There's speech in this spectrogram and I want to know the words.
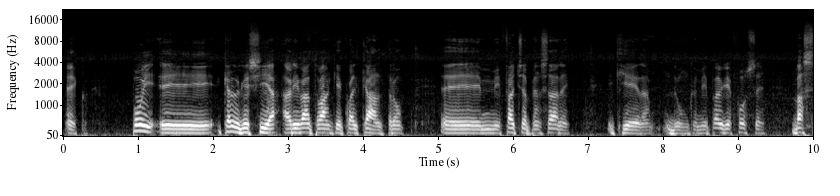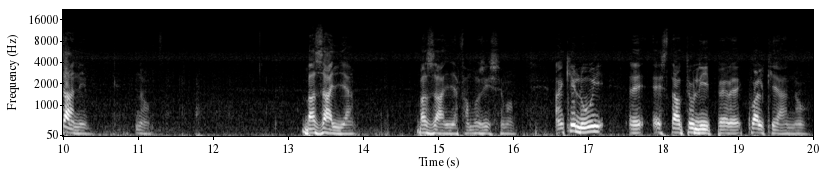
Ecco. Poi eh, credo che sia arrivato anche qualche altro, eh, mi faccia pensare chi era, dunque, mi pare che fosse Bassani, no, Basaglia, Basaglia, famosissimo. Anche lui è, è stato lì per qualche anno.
